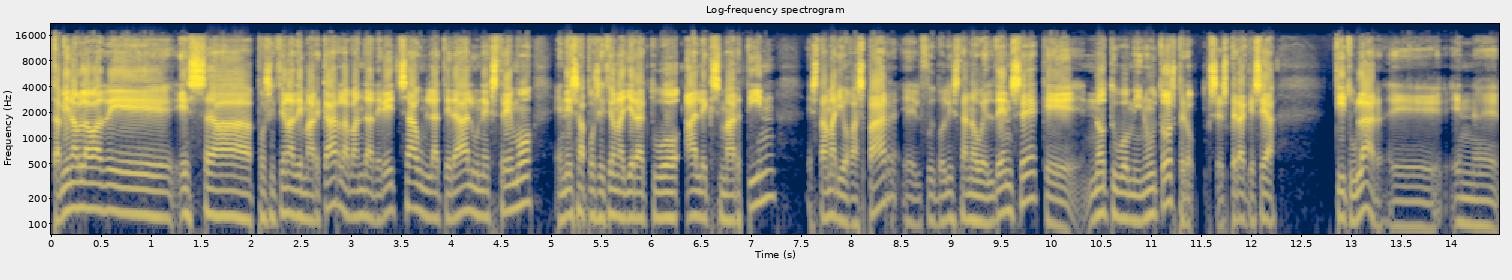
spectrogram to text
También hablaba de esa posición a demarcar, la banda derecha, un lateral, un extremo. En esa posición ayer actuó Alex Martín, está Mario Gaspar, el futbolista noveldense, que no tuvo minutos, pero se espera que sea titular eh, en eh,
